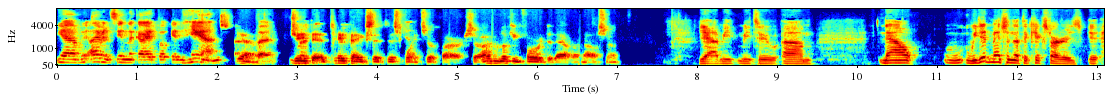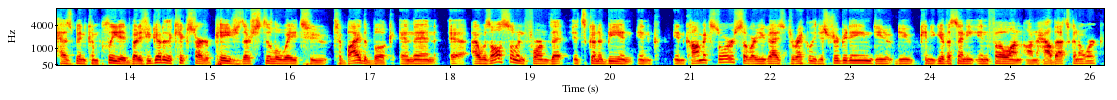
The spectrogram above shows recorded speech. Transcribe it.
Yeah, we, I haven't seen the guidebook in hand, Yeah, but JPEG, JPEGs at this point so far. So I'm looking forward to that one also. Yeah, me me too. Um, now w- we did mention that the Kickstarter is it has been completed, but if you go to the Kickstarter page, there's still a way to to buy the book. And then uh, I was also informed that it's going to be in in in comic stores. So are you guys directly distributing? Do you do you, can you give us any info on on how that's going to work?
